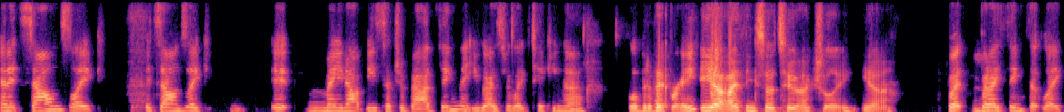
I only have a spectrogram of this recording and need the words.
and it sounds like it sounds like it may not be such a bad thing that you guys are like taking a little bit of a break yeah i think so too actually yeah but Mm. but i think that like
